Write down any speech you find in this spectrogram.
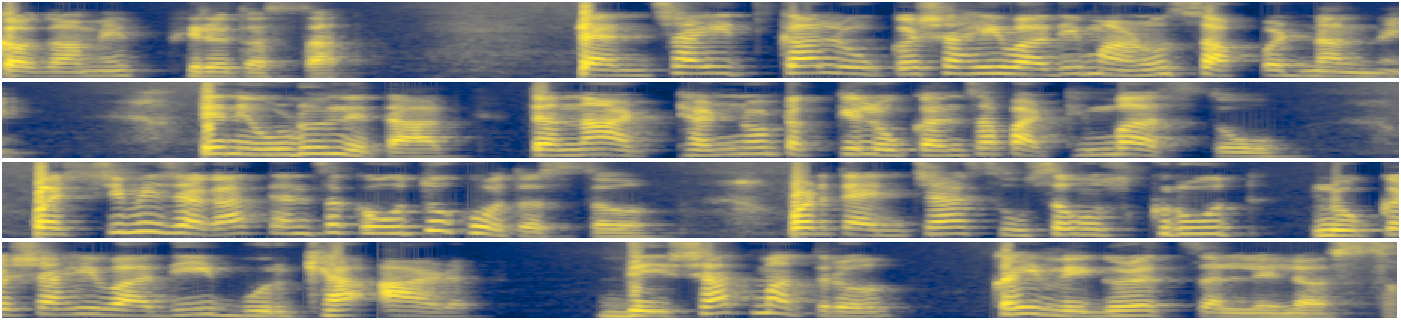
कगामे फिरत असतात. त्यांच्या इतका लोकशाहीवादी माणूस सापडणार नाही. ते निवडून येतात. त्यांना अठ्ठ्याण्णव टक्के लोकांचा पाठिंबा असतो. पश्चिमी जगात त्यांचं कौतुक होत असतं. पण त्यांच्या सुसंस्कृत लोकशाहीवादी बुरख्या आड देशात मात्र काही वेगळंच चाललेलं असतं.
